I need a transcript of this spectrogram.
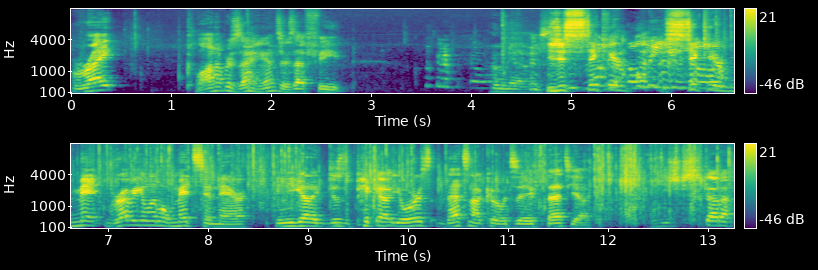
right. Clod hoppers is that hands or is that feet? Who knows? You just stick your you stick know. your mitt, grab your little mitts in there, and you gotta just pick out yours. That's not COVID safe. That's yuck. You just gotta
